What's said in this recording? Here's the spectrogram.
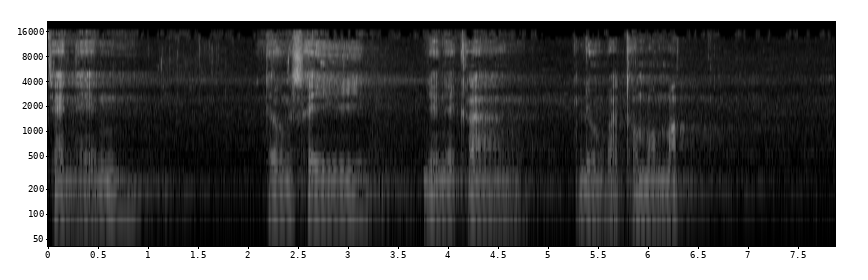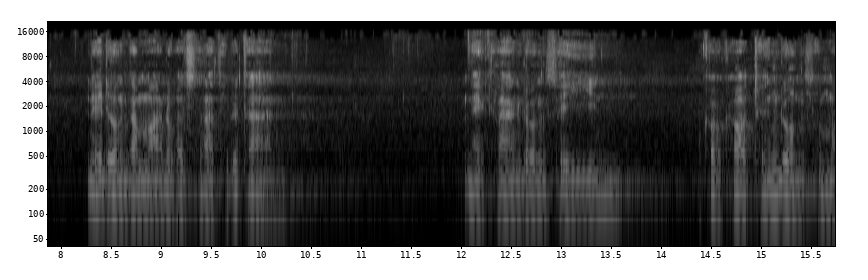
เช่นเห็น ดวงสีอยู่ในกลางดวงปฐมมรรคในดวงธรรมานุปัสสนาธิปทาน ในกลางดวงศีล ก็เข้าถึงดวงสม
